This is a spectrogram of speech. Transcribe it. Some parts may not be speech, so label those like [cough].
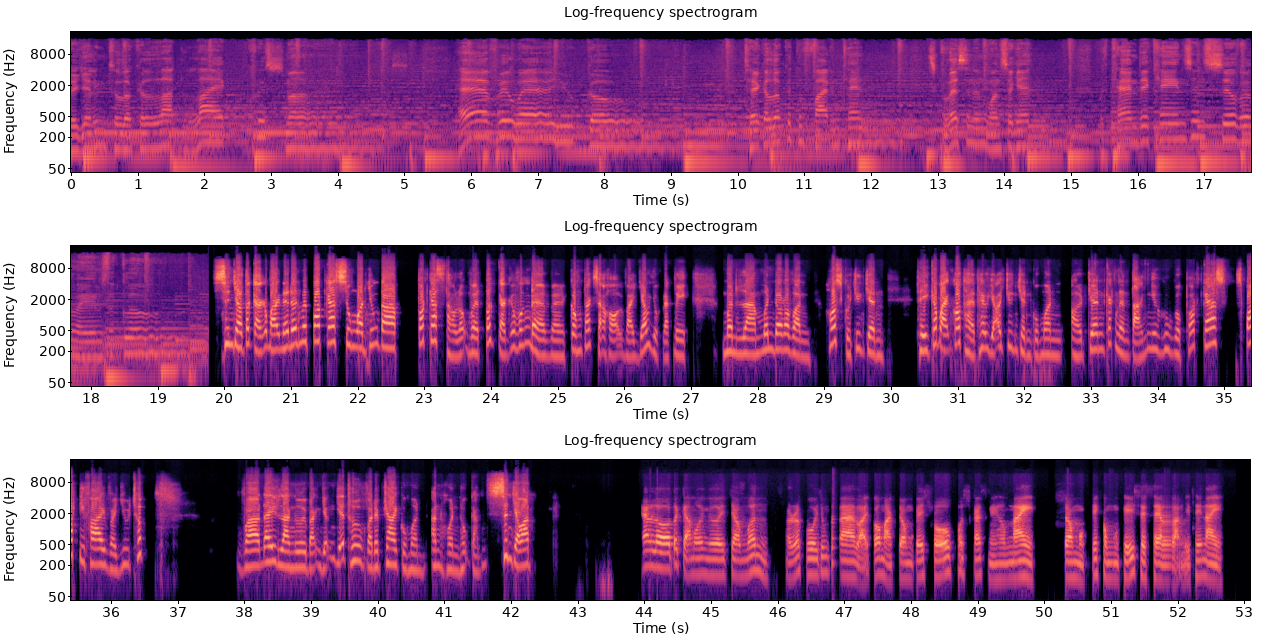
beginning to look a lot like Christmas everywhere you go. Take a look at the five and ten, it's glistening once again with candy canes and silver lanes that glow. Xin chào tất cả các bạn đã đến với podcast xung quanh chúng ta podcast thảo luận về tất cả các vấn đề về công tác xã hội và giáo dục đặc biệt. Mình là Minh Donovan, host của chương trình thì các bạn có thể theo dõi chương trình của mình ở trên các nền tảng như Google Podcast, Spotify và YouTube. Và đây là người bạn dẫn dễ thương và đẹp trai của mình, anh Huỳnh Hữu Cảnh. Xin chào anh. Hello tất cả mọi người, chào Minh. Rất vui chúng ta lại có mặt trong cái số podcast ngày hôm nay trong một cái không khí xe xe lạnh như thế này.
